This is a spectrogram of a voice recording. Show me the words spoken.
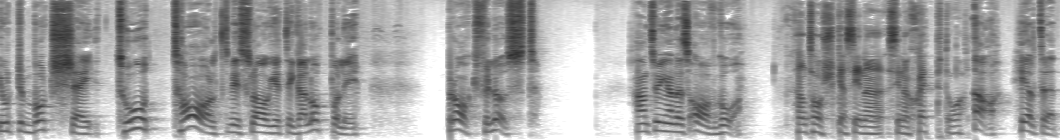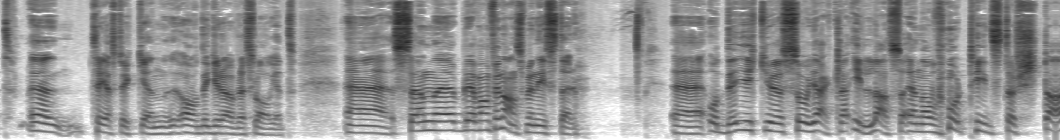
Gjort bort sig totalt vid slaget i Gallipoli. Brakförlust. Han tvingades avgå. Han torskade sina, sina skepp då. Ja, helt rätt. Eh, tre stycken av det grövre slaget. Eh, sen eh, blev han finansminister. Eh, och det gick ju så jäkla illa så en av vår tids största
